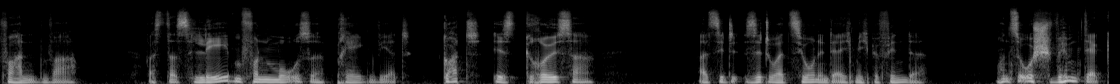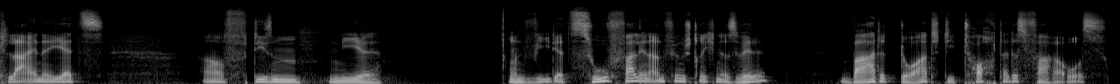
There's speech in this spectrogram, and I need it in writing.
vorhanden war, was das Leben von Mose prägen wird. Gott ist größer als die Situation, in der ich mich befinde. Und so schwimmt der Kleine jetzt auf diesem Nil. Und wie der Zufall in Anführungsstrichen es will, badet dort die Tochter des Pharaos,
